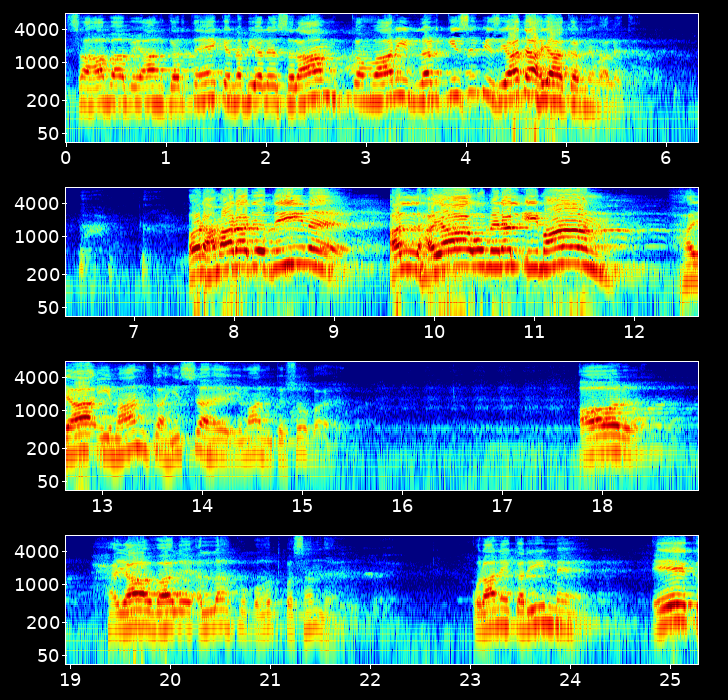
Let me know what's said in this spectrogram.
صحابہ بیان کرتے ہیں کہ نبی علیہ السلام کمواری لڑکی سے بھی زیادہ حیا کرنے والے تھے۔ اور ہمارا جو دین ہے الحیا من الایمان حیا ایمان کا حصہ ہے، ایمان کا شعبہ ہے۔ اور حیا والے اللہ کو بہت پسند ہے۔ قرآن کریم میں ایک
